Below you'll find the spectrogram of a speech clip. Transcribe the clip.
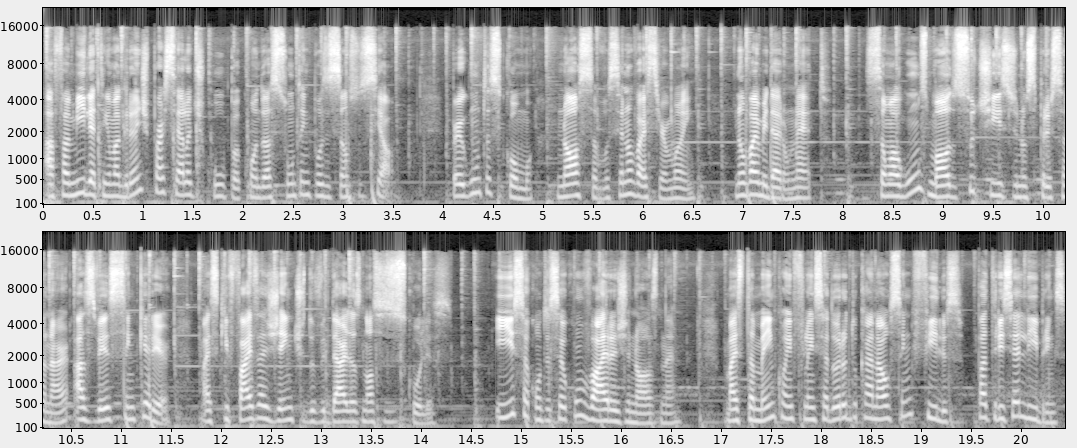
A família tem uma grande parcela de culpa quando o assunto é imposição social. Perguntas como: Nossa, você não vai ser mãe? Não vai me dar um neto? São alguns modos sutis de nos pressionar, às vezes sem querer, mas que faz a gente duvidar das nossas escolhas. E isso aconteceu com várias de nós, né? Mas também com a influenciadora do canal Sem Filhos, Patrícia Librins.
